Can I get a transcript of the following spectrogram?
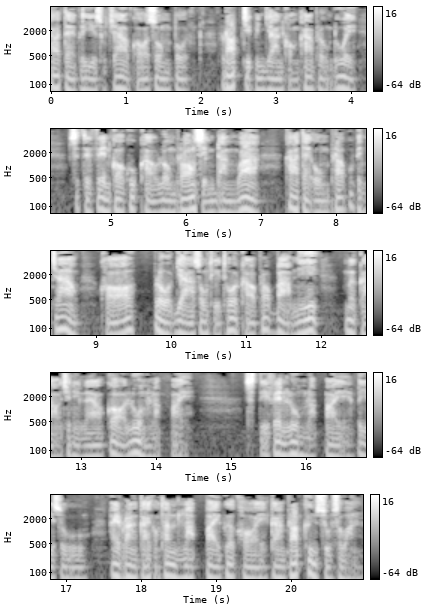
ข้าแต่พระเยซูเจ้าขอทรงโปรด รับจิตวิญญาณของข้าพระองค์ด้วย สเตเฟนก็คุกเข่าลงร้องเสียงดังว่า ข้าแต่องค์พระผู้เป็นเจ้า ขอโปรดอย่าทรงถือโทษเขาเพราะบาปนี้ เมื่อกล่าวเช่นนี้แล้วก็ล่วงหลับไป สตีเฟนล่วงหลับไปพระเยซูให้ร่างกายของท่านหลับไปเพื่อคอยการรับขึ้นสู่สวรรค์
